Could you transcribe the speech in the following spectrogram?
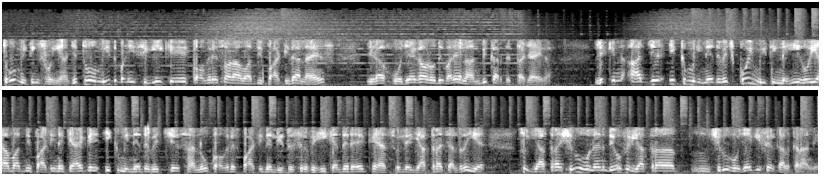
ਦੋ ਮੀਟਿੰਗਸ ਹੋਈਆਂ, ਜਿੱਥੋਂ ਉਮੀਦ ਬਣੀ ਸੀਗੀ ਕਿ ਕਾਂਗਰਸ ਔਰ ਆਮ ਆਦਮੀ ਪਾਰਟੀ ਦਾ ਅਲਾਈਅੰਸ ਜਿਹੜਾ ਹੋ ਜਾਏਗਾ ਔਰ ਉਹਦੇ ਬਾਰੇ ਐਲਾਨ ਵੀ ਕਰ ਦਿੱਤਾ ਜਾਏਗਾ। ਲੇਕਿਨ ਅੱਜ 1 ਮਹੀਨੇ ਦੇ ਵਿੱਚ ਕੋਈ ਮੀਟਿੰਗ ਨਹੀਂ ਹੋਈ। ਆਮ ਆਦਮੀ ਪਾਰਟੀ ਨੇ ਕਿਹਾ ਕਿ 1 ਮਹੀਨੇ ਦੇ ਵਿੱਚ ਸਾਨੂੰ ਕਾਂਗਰਸ ਪਾਰਟੀ ਦੇ ਲੀਡਰ ਸਿਰਫ ਇਹੀ ਕਹਿੰਦੇ ਰਹੇ ਕਿ ਇਸ ਵੇਲੇ ਯਾਤਰਾ ਚੱਲ ਰਹੀ ਹੈ। ਸੋ ਯਾਤਰਾ ਸ਼ੁਰੂ ਹੋ ਲੈਣ ਦਿਓ, ਫਿਰ ਯਾਤਰਾ ਸ਼ੁਰੂ ਹੋ ਜਾਏਗੀ, ਫਿਰ ਗੱਲ ਕਰਾਂਗੇ।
